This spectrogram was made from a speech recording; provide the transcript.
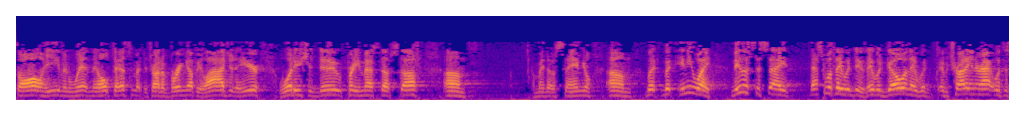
Saul, he even went in the Old Testament to try to bring up Elijah to hear what he should do. Pretty messed up stuff. Um, I mean, that was Samuel. Um, but, but anyway, needless to say, that's what they would do. They would go and they would, they would try to interact with the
